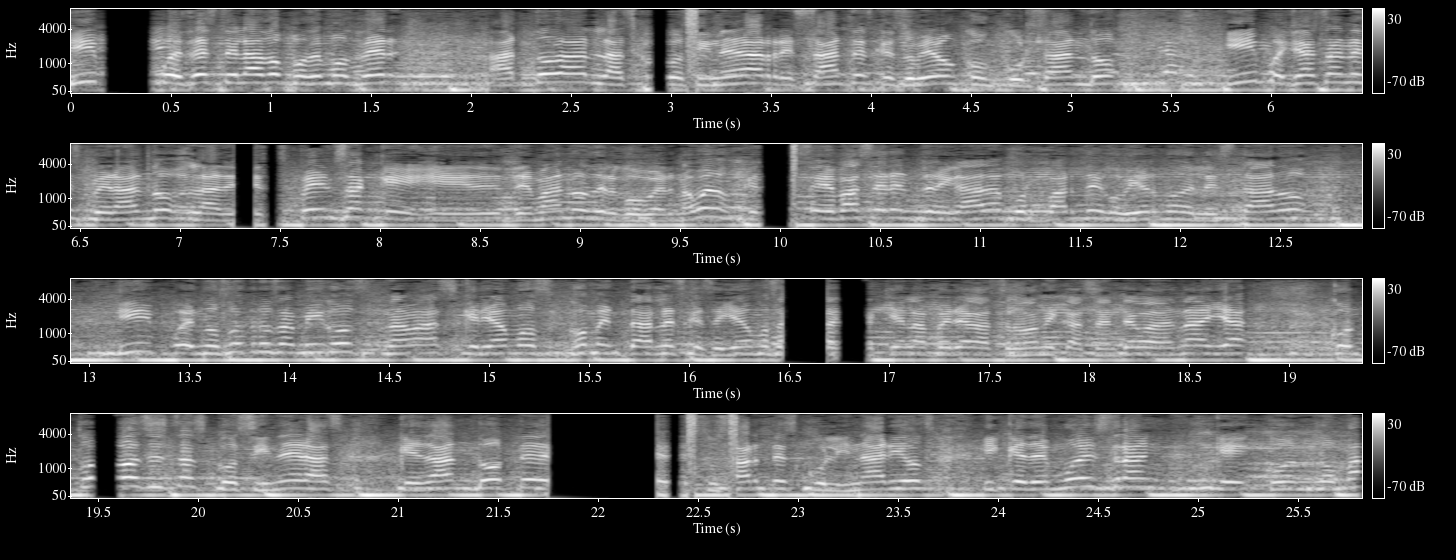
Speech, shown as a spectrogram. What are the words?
y pues de este lado podemos ver a todas las cocineras restantes que estuvieron concursando y pues ya están esperando la despensa que eh, de manos del gobernador, bueno, se va a ser entregada por parte del gobierno del estado. Y pues nosotros amigos nada más queríamos comentarles que seguíamos aquí en la Feria Gastronómica Santiago de Anaya con todas estas cocineras que dan dote de sus artes culinarios y que demuestran que con lo más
